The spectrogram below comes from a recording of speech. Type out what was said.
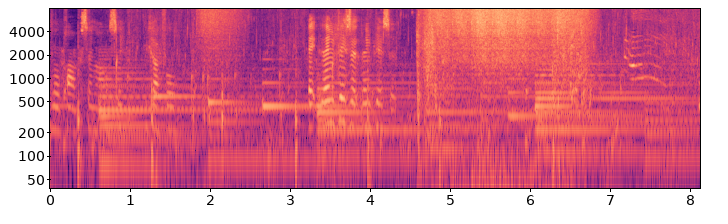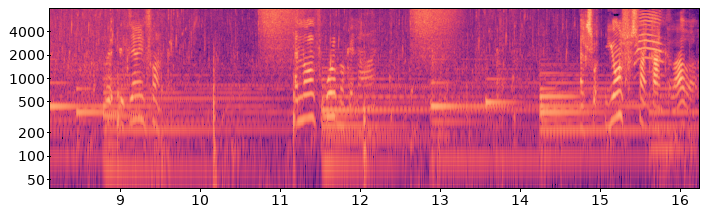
Is more promising, honestly. Be careful. Hey, let me place it, let me place it. Look, it's getting fun. And not for water bucket now. I swear, you almost pushed my can of lava.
